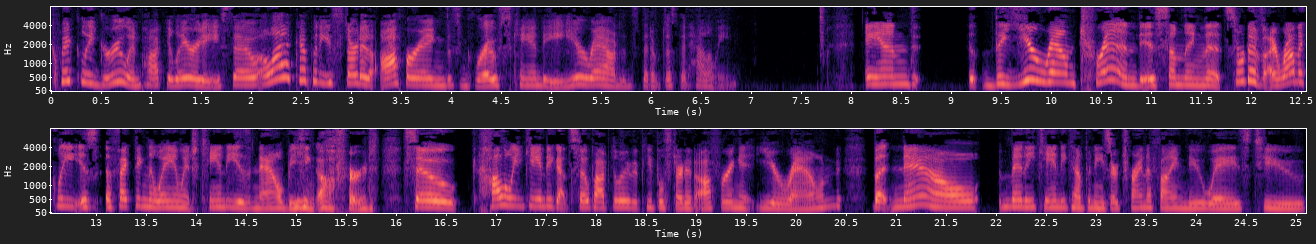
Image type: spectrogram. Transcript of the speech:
quickly grew in popularity. So a lot of companies started offering this gross candy year round instead of just at Halloween. And the year-round trend is something that sort of ironically is affecting the way in which candy is now being offered. So Halloween candy got so popular that people started offering it year-round, but now many candy companies are trying to find new ways to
